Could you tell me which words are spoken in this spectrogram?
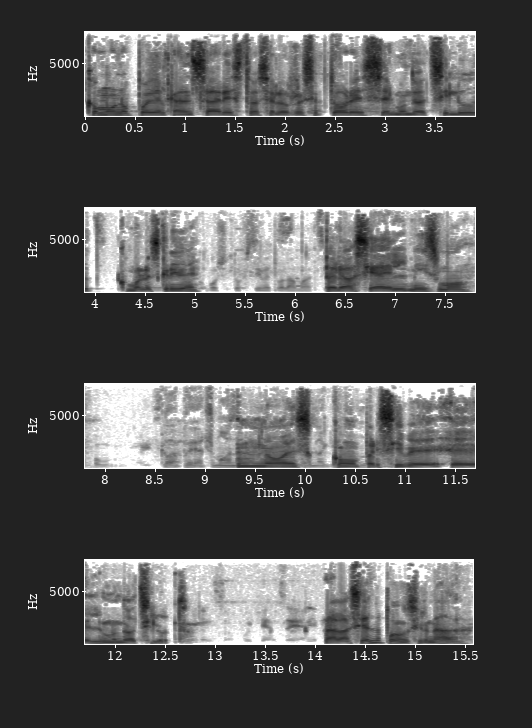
¿Cómo uno puede alcanzar esto hacia los receptores, el mundo de Atzilut, como lo escribe, pero hacia él mismo no es como percibe el mundo de Atzilut? Rab, hacia él no podemos decir nada.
